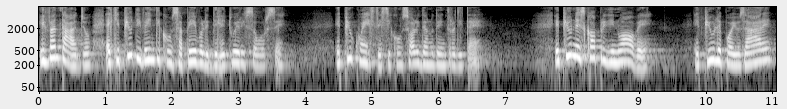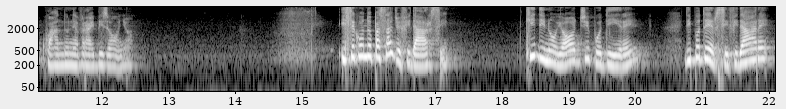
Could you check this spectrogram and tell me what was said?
Il vantaggio è che più diventi consapevole delle tue risorse e più queste si consolidano dentro di te. E più ne scopri di nuove e più le puoi usare quando ne avrai bisogno. Il secondo passaggio è fidarsi. Chi di noi oggi può dire di potersi fidare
